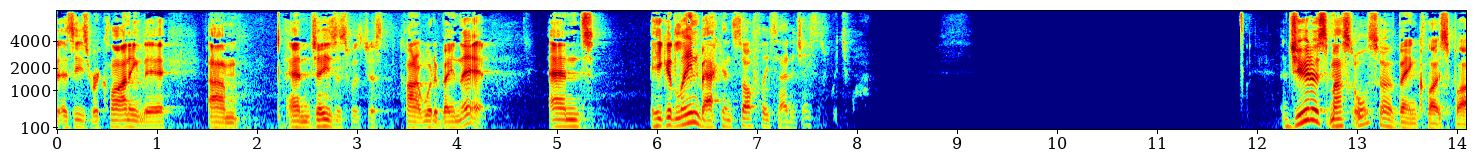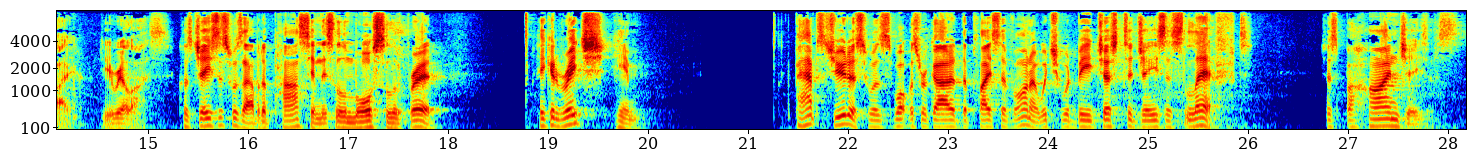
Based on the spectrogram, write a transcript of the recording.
as he's reclining there. Um, and Jesus was just kind of would have been there. And he could lean back and softly say to Jesus, Which one? Judas must also have been close by do you realize? Because Jesus was able to pass him this little morsel of bread. He could reach him. Perhaps Judas was what was regarded the place of honour, which would be just to Jesus' left, just behind Jesus.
